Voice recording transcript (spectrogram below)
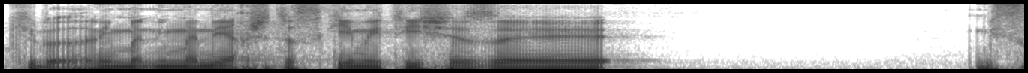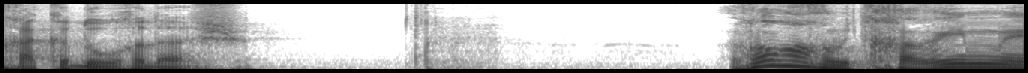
כאילו, אני, אני מניח שתסכים איתי שזה משחק כדור חדש. קודם כל אנחנו מתחרים... אה,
